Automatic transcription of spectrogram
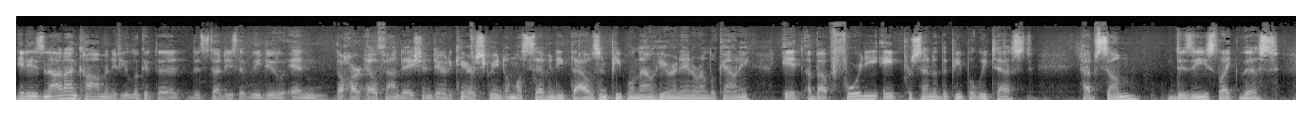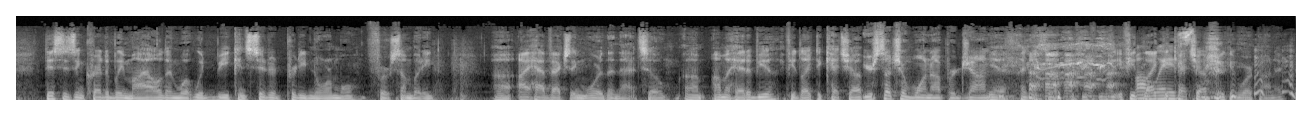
It is not uncommon if you look at the, the studies that we do, and the Heart Health Foundation, Dare to Care, screened almost 70,000 people now here in Anne Arundel County. It About 48% of the people we test have some disease like this. This is incredibly mild and what would be considered pretty normal for somebody. Uh, I have actually more than that, so um, I'm ahead of you. If you'd like to catch up, you're such a one upper, John. yeah, like said, if, you, if you'd like to catch up, you can work on it.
